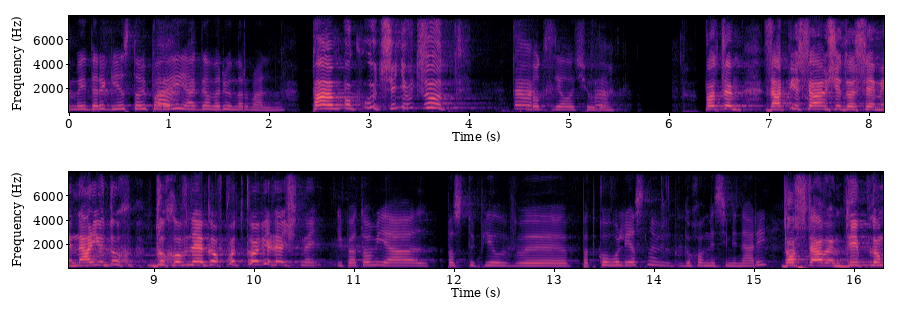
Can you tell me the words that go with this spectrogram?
Мои дорогие, с той поры я говорю нормально. Pan Bóg uczynił cud. Tak. Бог сделал чудо. Potem zapisałem się do seminarium duch, duchownego w Podkowie Leśnej. И потом я поступил в Подкову Лесную, в духовный семинарий. Dostałem dyplom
